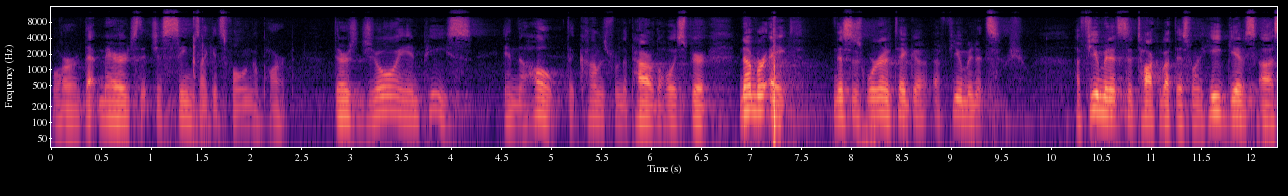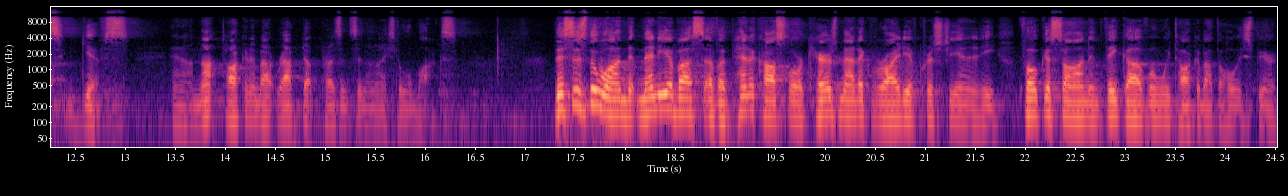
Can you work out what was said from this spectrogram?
or that marriage that just seems like it's falling apart. There's joy and peace in the hope that comes from the power of the Holy Spirit. Number eight, this is, we're going to take a, a few minutes, a few minutes to talk about this one. He gives us gifts. And I'm not talking about wrapped up presents in a nice little box. This is the one that many of us of a Pentecostal or charismatic variety of Christianity focus on and think of when we talk about the Holy Spirit.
